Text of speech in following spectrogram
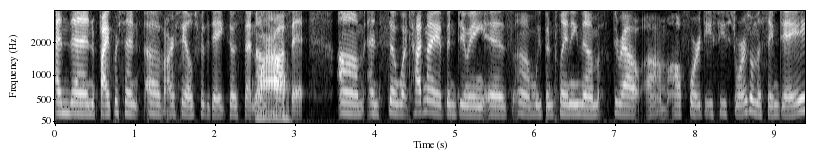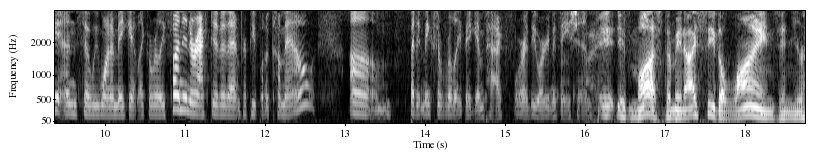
and then 5% of our sales for the day goes to that Wow. Nonprofit. Um, and so, what Todd and I have been doing is um, we've been planning them throughout um, all four DC stores on the same day. And so, we want to make it like a really fun, interactive event for people to come out. Um, but it makes a really big impact for the organization. It, it must. I mean, I see the lines in your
